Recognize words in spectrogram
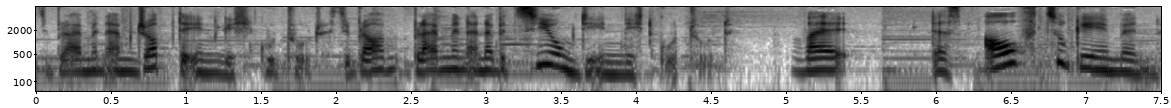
sie bleiben in einem Job, der ihnen nicht gut tut. Sie bleiben in einer Beziehung, die ihnen nicht gut tut. Weil das Aufzugeben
